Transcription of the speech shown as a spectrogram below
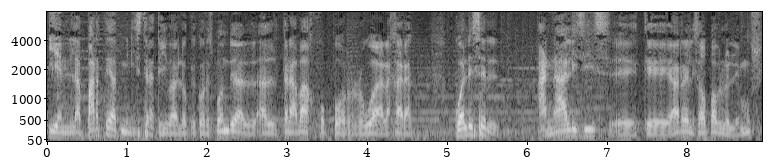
y en la parte administrativa, lo que corresponde al, trabajo por Guadalajara, ¿cuál es el análisis eh, que ha realizado Pablo Lemus?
